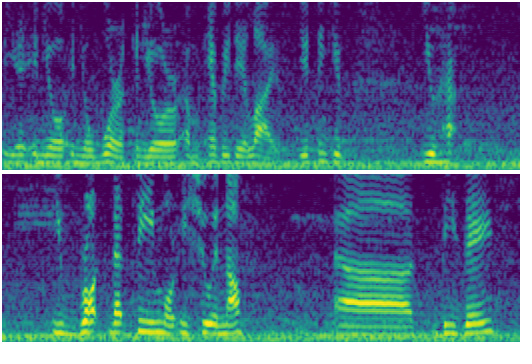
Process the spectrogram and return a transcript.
in your in your work in your um, everyday life? Do you think you've you have you brought that theme or issue enough uh, these days?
